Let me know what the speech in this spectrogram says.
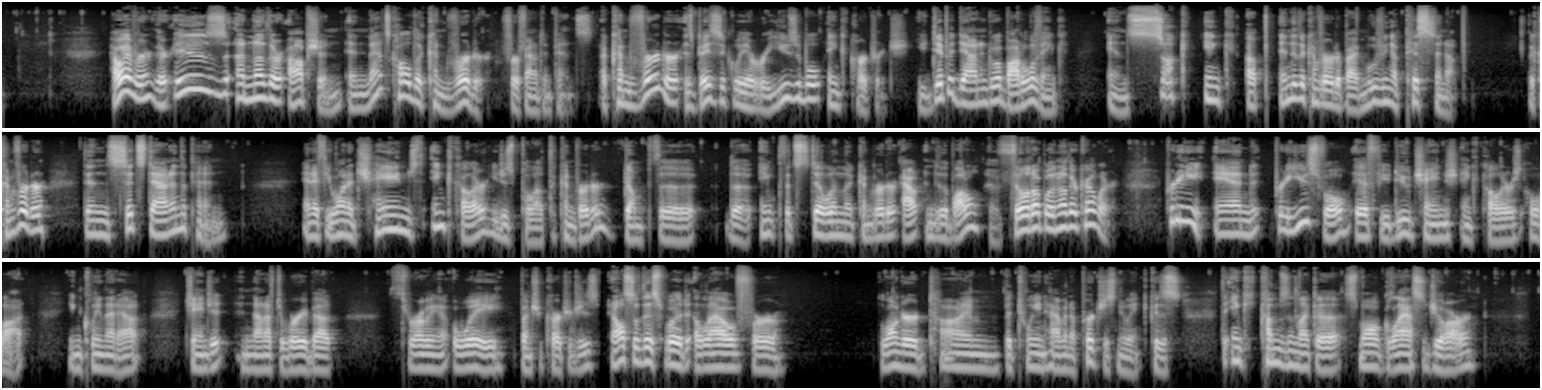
However, there is another option, and that's called a converter for fountain pens. A converter is basically a reusable ink cartridge. You dip it down into a bottle of ink and suck ink up into the converter by moving a piston up. The converter then sits down in the pen, and if you want to change the ink color, you just pull out the converter, dump the, the ink that's still in the converter out into the bottle, and fill it up with another color pretty neat and pretty useful if you do change ink colors a lot. You can clean that out, change it, and not have to worry about throwing away a bunch of cartridges. And also this would allow for longer time between having to purchase new ink because the ink comes in like a small glass jar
